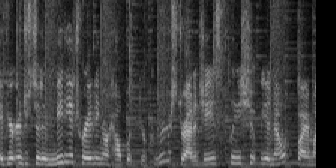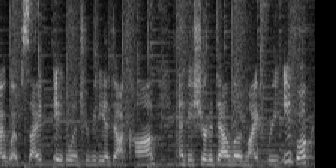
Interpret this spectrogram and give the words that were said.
If you're interested in media training or help with your career strategies, please shoot me a note via my website, abelintermedia.com, and be sure to download my free ebook,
